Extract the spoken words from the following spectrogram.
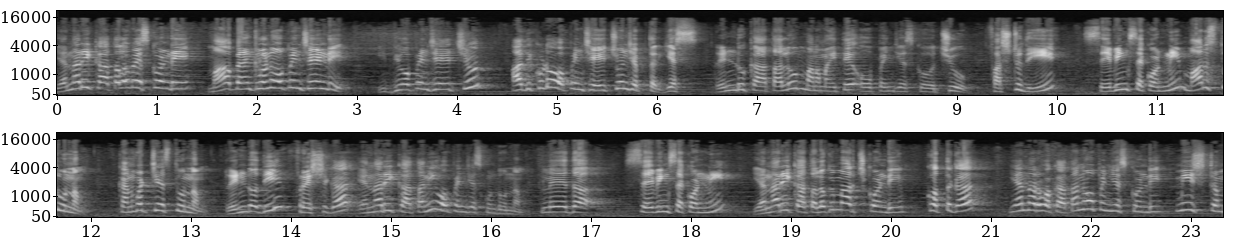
ఎన్ఆర్ఈ ఖాతాలో వేసుకోండి. మా బ్యాంక్లోనే ఓపెన్ చేయండి. ఇది ఓపెన్ చేయొచ్చు అది కూడా ఓపెన్ చేయొచ్చు అని చెప్తారు. ఎస్ రెండు ఖాతాలు మనమైతే ఓపెన్ చేసుకోవచ్చు. ఫస్ట్ది సేవింగ్స్ అకౌంట్ని మారుస్తున్నాం కన్వర్ట్ చేస్తున్నాం. రెండోది ఫ్రెష్గా ఎన్ఆర్ఈ ఖాతాని ఓపెన్ చేసుకుంటున్నాం. లేదా సేవింగ్స్ అకౌంట్ని ఎన్ఆర్ఈ ఖాతాలోకి మార్చుకోండి. కొత్తగా ఎన్ఆర్ఓ ఖాతాను ఓపెన్ చేసుకోండి. మీ ఇష్టం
